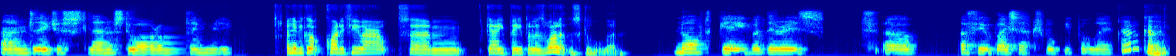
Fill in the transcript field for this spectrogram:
and they just let us do our own thing really. And have you got quite a few out um, gay people as well at the school then? Not gay, but there is uh, a few bisexual people there. Okay.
